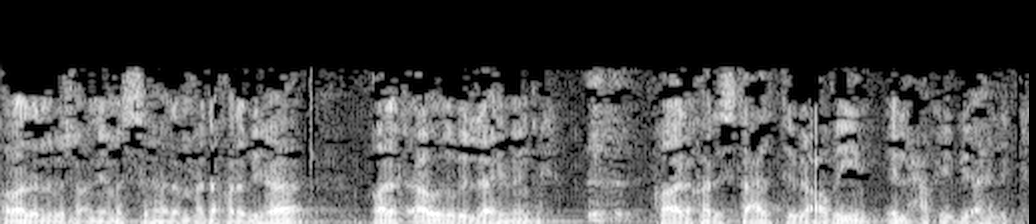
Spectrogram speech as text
أراد النبي صلى الله عليه وسلم أن يمسها لما دخل بها قالت أعوذ بالله منك. قال قد استعذت بعظيم الحقي بأهلك.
